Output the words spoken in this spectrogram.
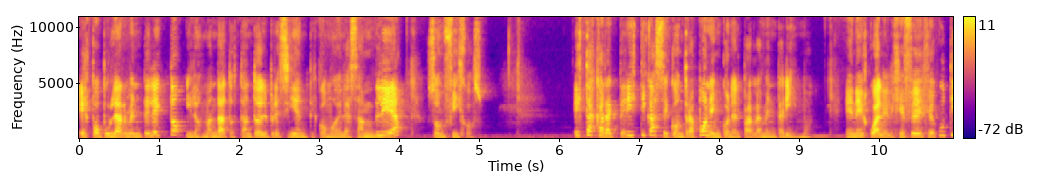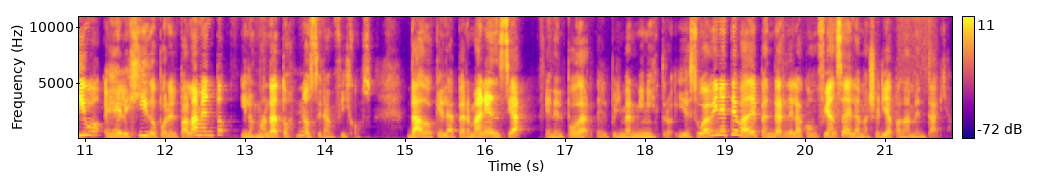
es popularmente electo y los mandatos tanto del presidente como de la asamblea son fijos. Estas características se contraponen con el parlamentarismo, en el cual el jefe ejecutivo es elegido por el Parlamento y los mandatos no serán fijos, dado que la permanencia en el poder del primer ministro y de su gabinete va a depender de la confianza de la mayoría parlamentaria.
